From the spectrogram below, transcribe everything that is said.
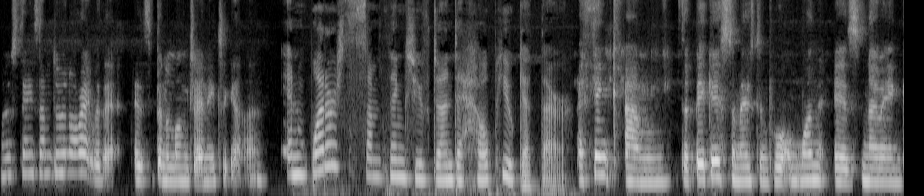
most days I'm doing all right with it. It's been a long journey together. And what are some things you've done to help you get there? I think um, the biggest and most important one is knowing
